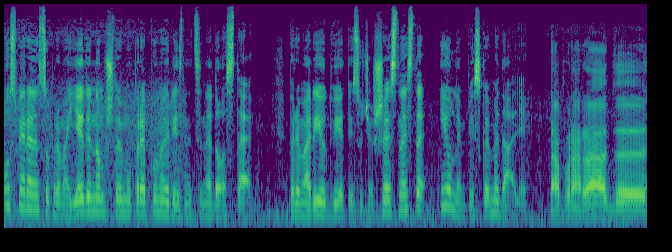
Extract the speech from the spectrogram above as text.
usmjerene su prema jedinom što im u prepunoj riznici nedostaje. Prema Riju 2016. i olimpijskoj medalji. Naporan rad, e,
